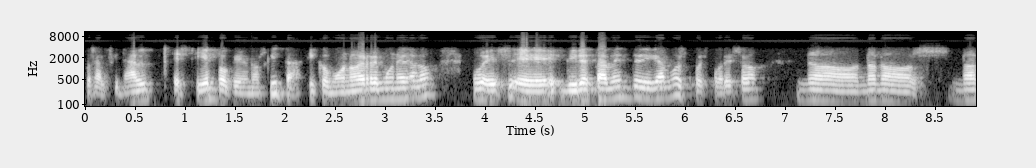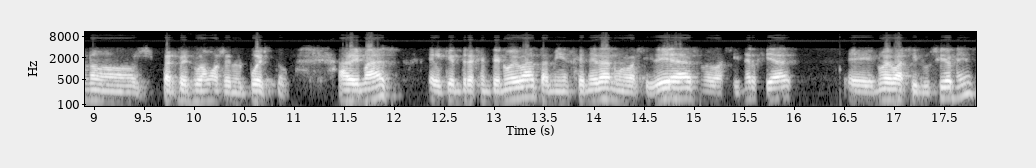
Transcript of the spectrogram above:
pues al final es tiempo que nos quita y como no es remunerado pues eh, directamente digamos pues por eso no, no, nos, no nos perpetuamos en el puesto. Además, el que entre gente nueva también genera nuevas ideas, nuevas sinergias, eh, nuevas ilusiones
